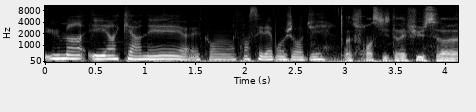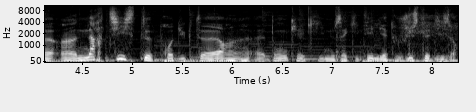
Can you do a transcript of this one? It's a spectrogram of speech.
humain et incarné qu'on célèbre aujourd'hui. Francis Dreyfus, un artiste producteur, donc qui nous a quittés il y a tout juste 10 ans.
